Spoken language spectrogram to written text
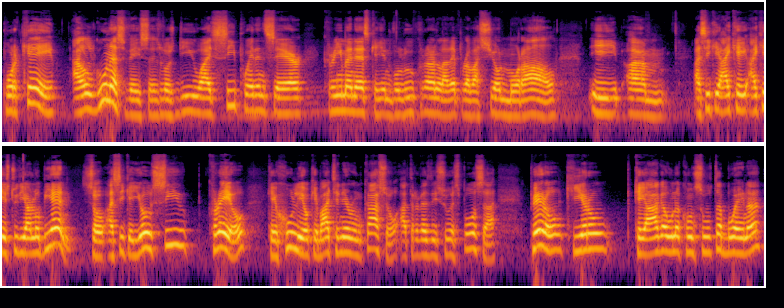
porque algunas veces los DUIs sí pueden ser crímenes que involucran la depravación moral y um, así que hay, que hay que estudiarlo bien. So, así que yo sí creo que Julio, que va a tener un caso a través de su esposa, pero quiero que haga una consulta buena,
